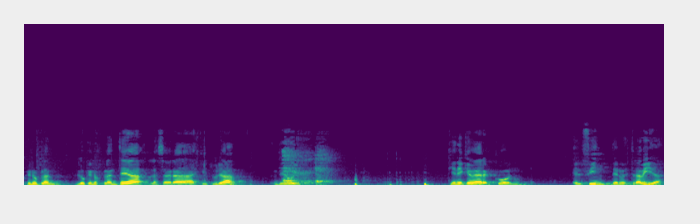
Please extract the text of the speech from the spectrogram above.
que, nos plantea la Sagrada Escritura de hoy tiene que ver con el fin de nuestra vida.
